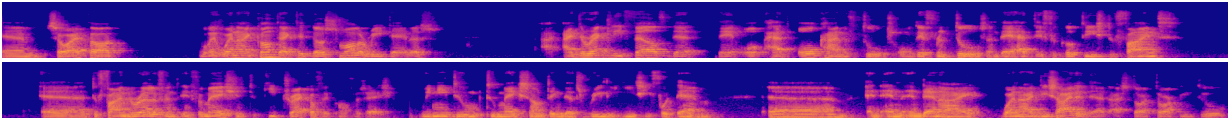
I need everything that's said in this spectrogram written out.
Um, so I thought when, when I contacted those smaller retailers, I, I directly felt that they all had all kind of tools, all different tools, and they had difficulties to find uh, to find the relevant information to keep track of the conversation. We need to to make something that's really easy for them. Um, and, and and then I when I decided that I start talking to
